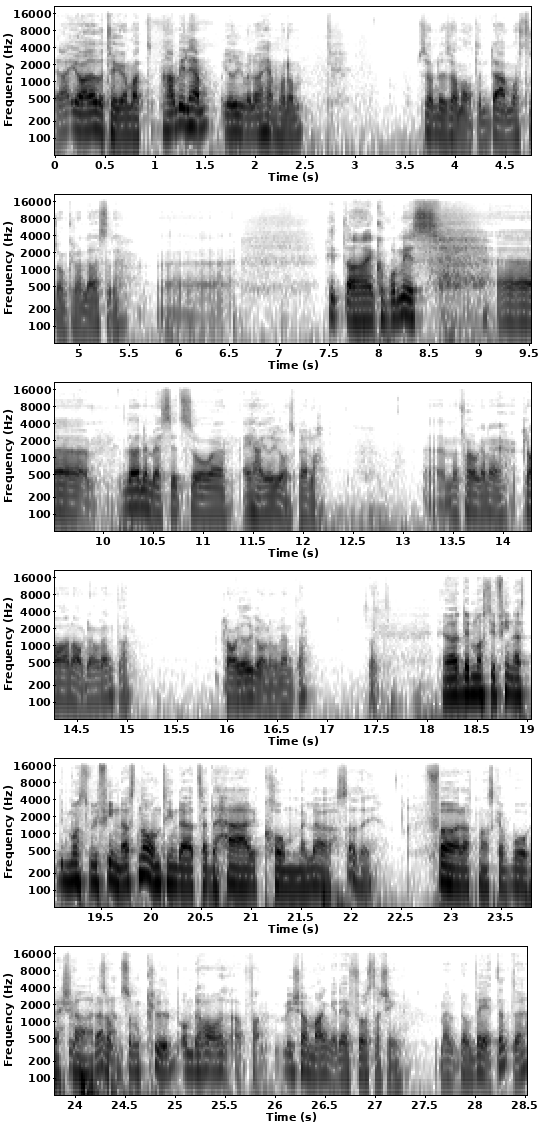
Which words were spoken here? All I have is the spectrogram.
Jag är övertygad om att han vill hem, Djurgården vill ha hem honom. Som du sa Martin, där måste de kunna lösa det. Uh, hittar han en kompromiss uh, lönemässigt så uh, är han Djurgårdens spelare. Uh, men frågan är, klarar han av det och vänta? Klarar Djurgården att vänta? Så att. Ja, det måste, finnas, det måste väl finnas någonting där att så här, det här kommer lösa sig. För att man ska våga köra som, den. Som klubb, om du har, fan, vi kör Mange, det är första king. Men de vet inte,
